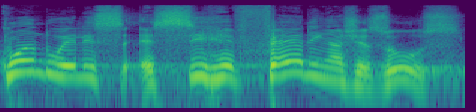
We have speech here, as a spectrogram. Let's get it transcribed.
quando eles é, se referem a Jesus,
